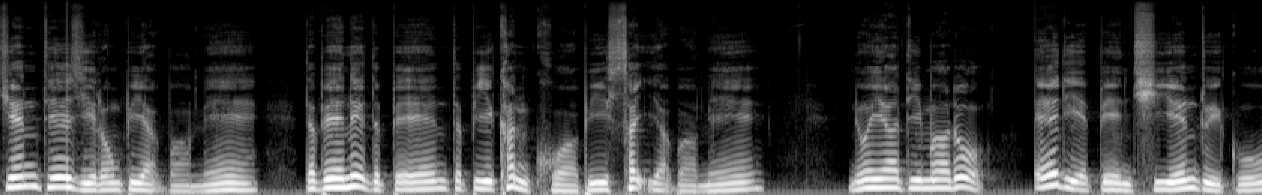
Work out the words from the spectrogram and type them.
ကျင်းသေးစီလုံးပြရပါမယ်တပင်နဲ့တပင်တပီခန့်ခွာပြီးစိုက်ရပါမယ်နွေရာဒီမှာတော့အဲ့ဒီအပင်ချီရင်တွေကို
